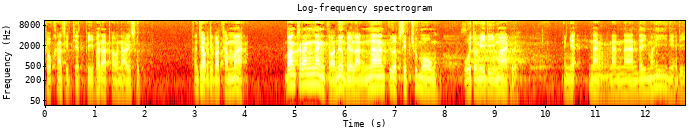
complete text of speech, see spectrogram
56-57 ปีพระราภาวนาวิสุทธิ์ท่านเจ้าปฏิบัติธรรมมาก บางครั้งนั่งต่อเนื่องเป็นเวลานานเกือบสิบชั่วโมงโอ้ยตรงนี้ดีมากเลย อย่างเงี้ยนั่งนานๆได้ไหมเนี่ยดี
